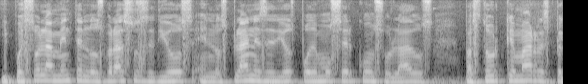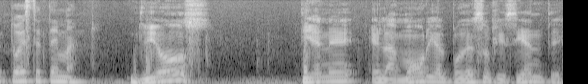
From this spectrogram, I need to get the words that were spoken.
y pues solamente en los brazos de Dios, en los planes de Dios podemos ser consolados. Pastor, ¿qué más respecto a este tema? Dios tiene el amor y el poder suficiente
